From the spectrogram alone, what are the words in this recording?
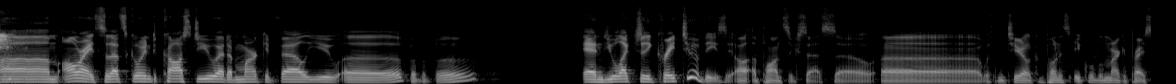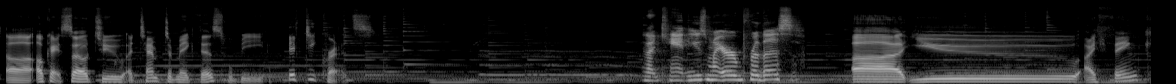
Um, all right, so that's going to cost you at a market value of, bu- bu- bu. and you'll actually create two of these uh, upon success. So, uh, with material components equal to the market price. Uh, okay, so to attempt to make this will be 50 credits. and I can't use my herb for this. Uh, you, I think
